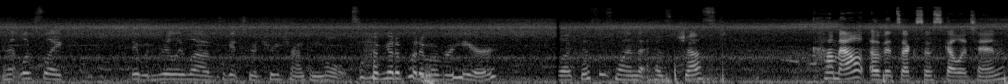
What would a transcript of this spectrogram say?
and it looks like it would really love to get to a tree trunk and molt. So I'm gonna put him over here. Look, this is one that has just come out of its exoskeleton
